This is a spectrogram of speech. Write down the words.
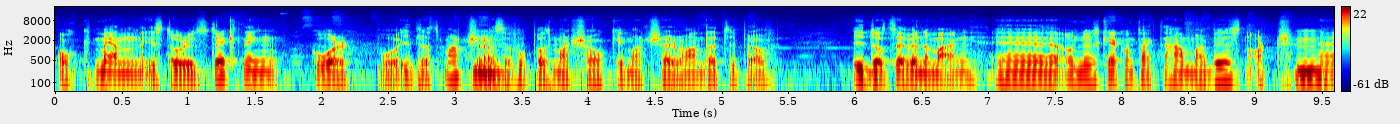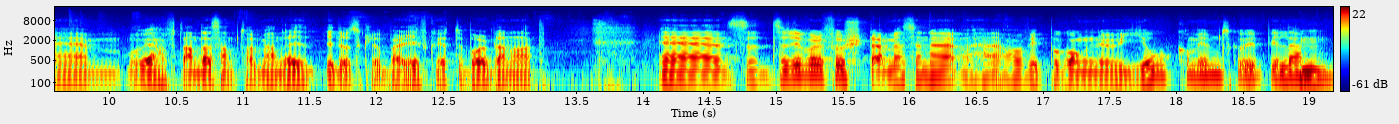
Och män i stor utsträckning går på idrottsmatcher, Mm. alltså fotbollsmatcher, hockeymatcher och andra typer av idrottsevenemang. Eh, och nu ska jag kontakta Hammarby snart. Mm. Eh, och vi har haft andra samtal med andra idrottsklubbar, IFK Göteborg bland annat. Eh, så, så det var det första, men sen här, här har vi på gång nu Jo kommun ska vi utbilda. Mm.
